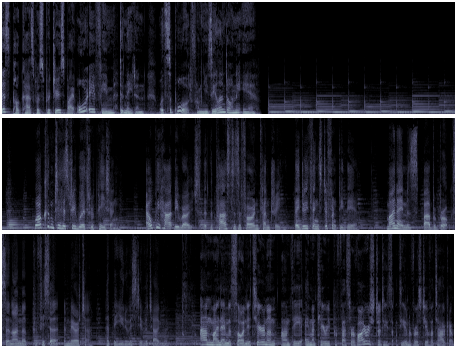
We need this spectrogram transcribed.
This podcast was produced by OAR FM Dunedin with support from New Zealand On Air. Welcome to History Worth Repeating. L.P. Hartley wrote that the past is a foreign country. They do things differently there. My name is Barbara Brookes, and I'm a Professor Emerita at the University of Otago. And my name is Sonja Tiernan. I'm the Eamon Cleary Professor of Irish Studies at the University of Otago.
